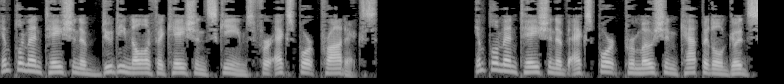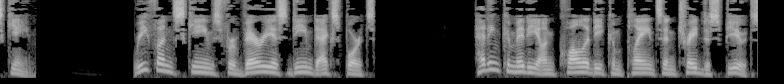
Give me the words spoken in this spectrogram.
Implementation of duty nullification schemes for export products Implementation of Export Promotion Capital Goods Scheme Refund schemes for various deemed exports Heading Committee on Quality Complaints and Trade Disputes,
